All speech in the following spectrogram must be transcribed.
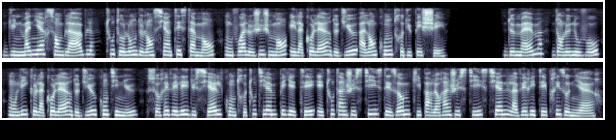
D'une manière semblable, tout au long de l'Ancien Testament, on voit le jugement et la colère de Dieu à l'encontre du péché. De même, dans le Nouveau, on lit que la colère de Dieu continue, se révéler du ciel contre toute impiété et toute injustice des hommes qui par leur injustice tiennent la vérité prisonnière.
